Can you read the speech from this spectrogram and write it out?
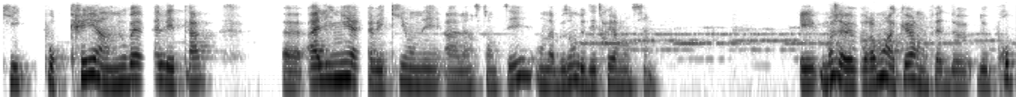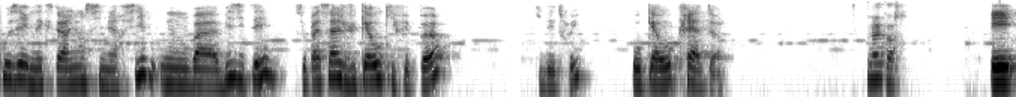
qui est pour créer un nouvel état euh, aligné avec qui on est à l'instant T, on a besoin de détruire l'ancien. Et moi, j'avais vraiment à cœur en fait de, proposer une expérience immersive où on va visiter ce passage du chaos qui fait peur, qui détruit, au chaos créateur. D'accord. Et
